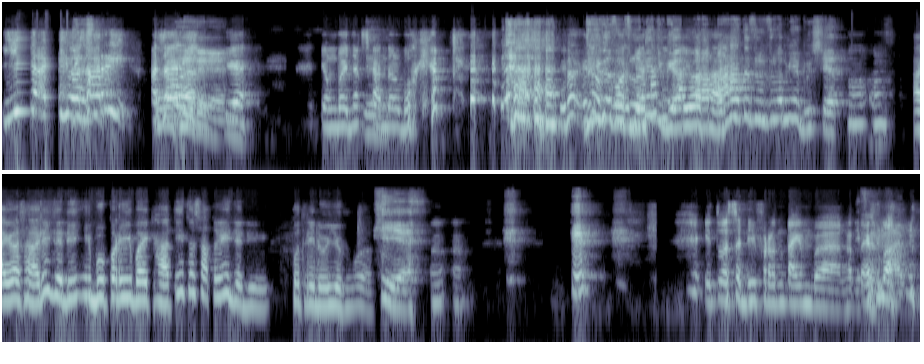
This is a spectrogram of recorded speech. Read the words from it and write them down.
Iya, Ayu Asari. Asari. Oh, iya. Yang banyak Iya. skandal bokep. itu itu Itu juga luar film-filmnya biasa sih juga parah-parah tuh film-filmnya buset. Ayo Asari jadi ibu peri baik hati itu satunya jadi Putri Duyung. Iya. It was a different time banget Different emang. time.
